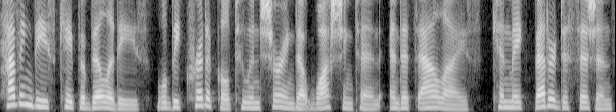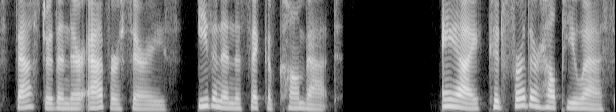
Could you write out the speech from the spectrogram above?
Having these capabilities will be critical to ensuring that Washington and its allies can make better decisions faster than their adversaries, even in the thick of combat. AI could further help U.S.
